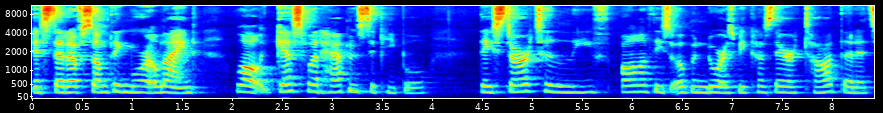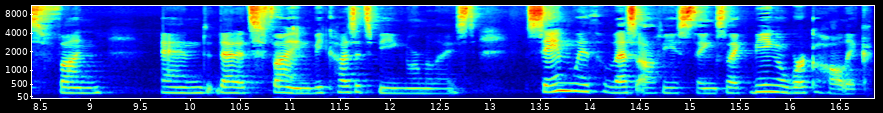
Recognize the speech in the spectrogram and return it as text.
instead of something more aligned, well, guess what happens to people? They start to leave all of these open doors because they're taught that it's fun and that it's fine because it's being normalized. Same with less obvious things like being a workaholic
